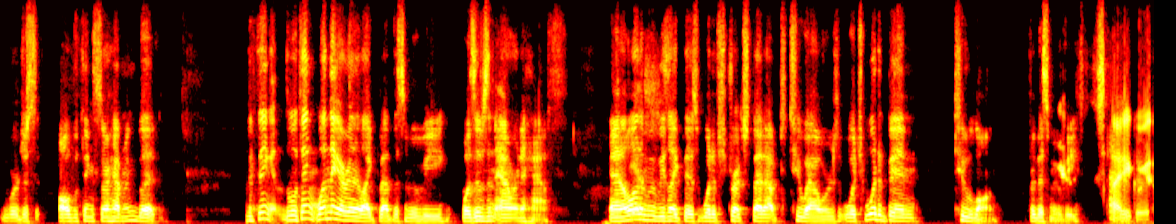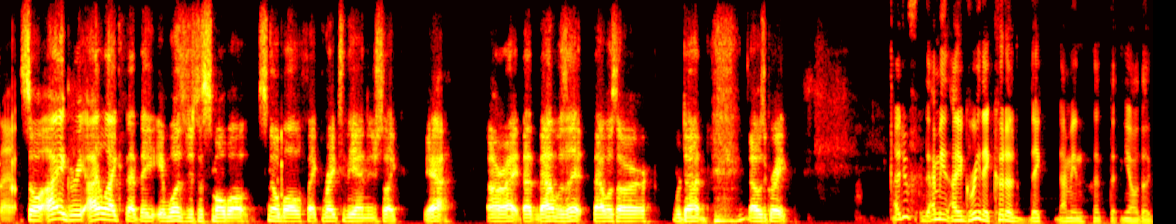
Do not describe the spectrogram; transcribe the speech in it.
where just all the things start happening. But the thing, the thing, one thing I really liked about this movie was it was an hour and a half, and a lot of movies like this would have stretched that out to two hours, which would have been too long for this movie. I, I agree with that. So I agree. I like that they it was just a snowball snowball effect right to the end, and just like, yeah, all right, that that was it. That was our we're done. that was great. I do. I mean, I agree. They could have. They. I mean, that, that, you know, the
